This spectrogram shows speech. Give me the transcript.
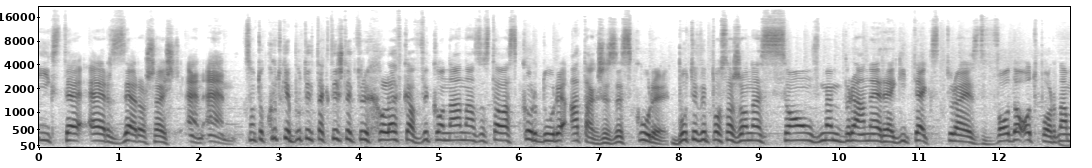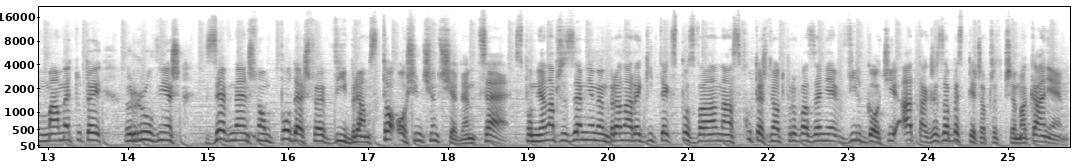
XTR06NM. Są to krótkie buty taktyczne, których cholewka wykonana została z kordury, a także ze skóry. Buty wyposażone są w membranę Regitex, która jest wodoodporna. Mamy tutaj również zewnętrzną podeszwę Vibram 187C. Wspomniana przeze mnie membrana Regitex pozwala na skuteczne odprowadzenie wilgoci, a także zabezpiecza przed przemakaniem.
